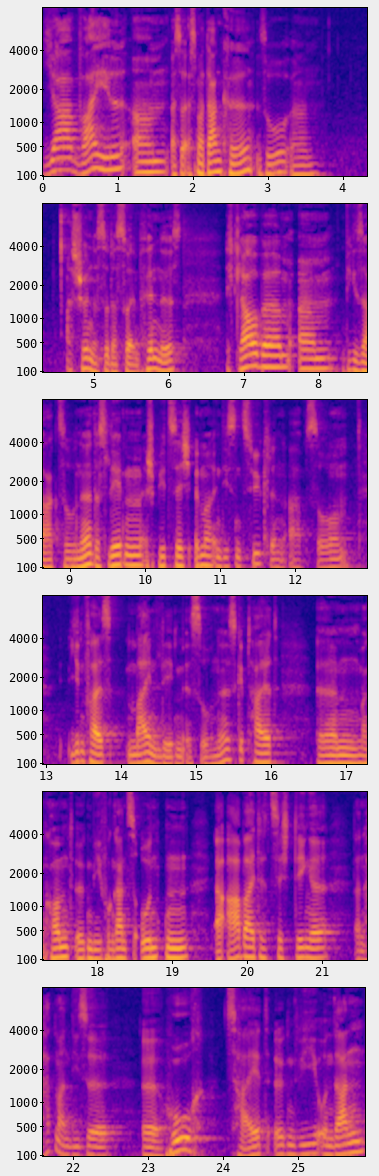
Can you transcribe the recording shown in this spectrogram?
ja, weil, ähm, also erstmal danke, so, ähm, schön, dass du das so empfindest. Ich glaube, ähm, wie gesagt, so, ne, das Leben spielt sich immer in diesen Zyklen ab, so. Jedenfalls mein Leben ist so, ne. Es gibt halt ähm, man kommt irgendwie von ganz unten, erarbeitet sich Dinge, dann hat man diese äh, Hochzeit irgendwie und dann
